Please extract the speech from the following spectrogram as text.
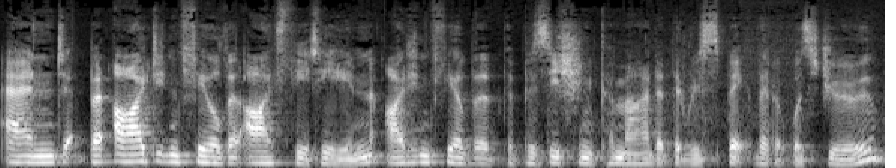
And but I didn't feel that I fit in. I didn't feel that the position commanded the respect that it was due,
